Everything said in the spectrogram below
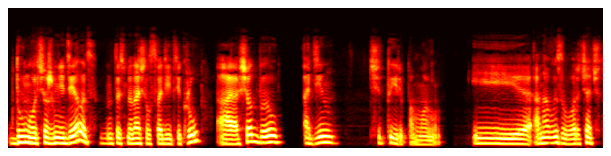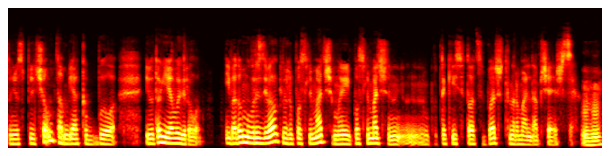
думала, что же мне делать. Ну, то есть меня начал сводить икру, а счет был 1-4, по-моему. И она вызвала врача, что-то у нее с плечом там якобы было. И в итоге я выиграла. И потом мы в раздевалке уже после матча, мы и после матча такие ситуации бывают, что ты нормально общаешься. Угу.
